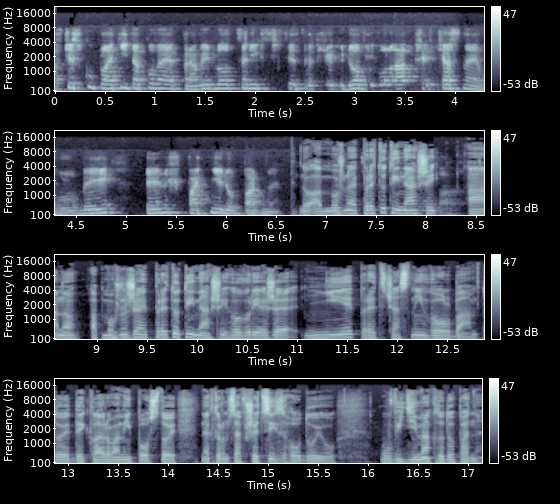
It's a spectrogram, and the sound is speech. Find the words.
V Česku platí takové pravidlo celých 30 let, že kdo vyvolá předčasné volby, ten špatne dopadne. No a možno aj preto tí naši, áno, a možno, že aj preto tí naši hovoria, že nie predčasným voľbám. To je deklarovaný postoj, na ktorom sa všetci zhodujú. Uvidíme, jak to dopadne.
